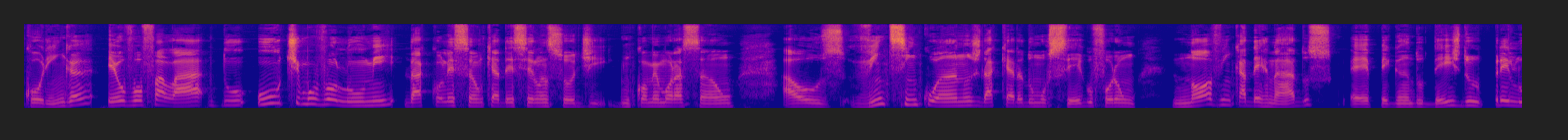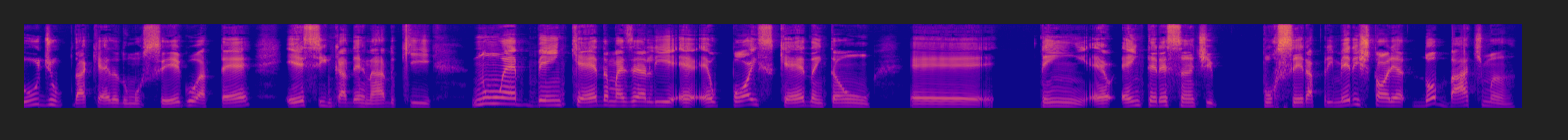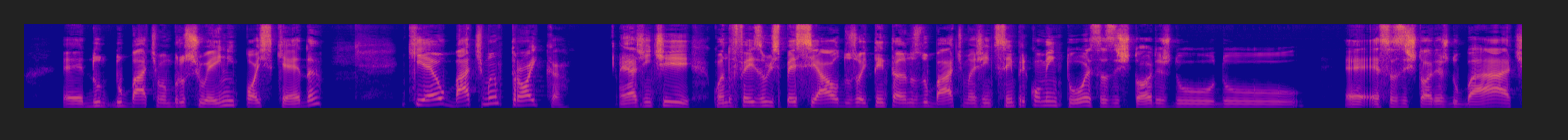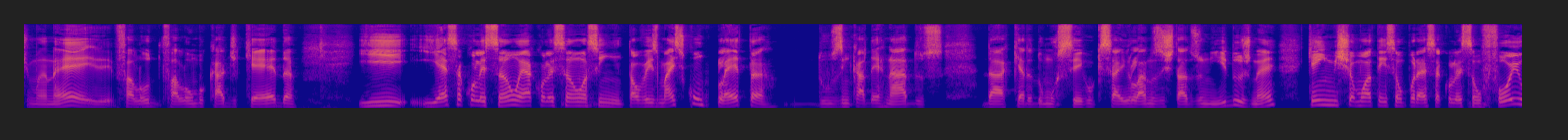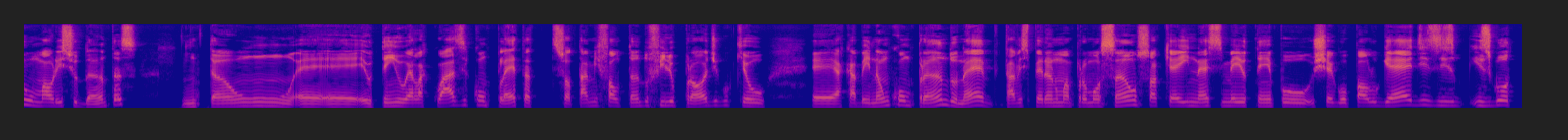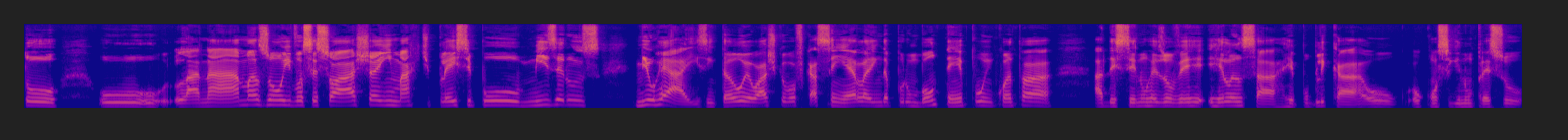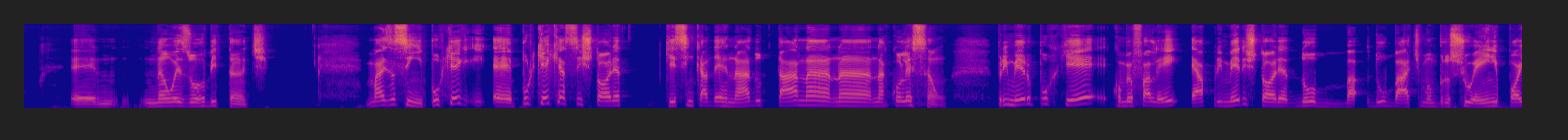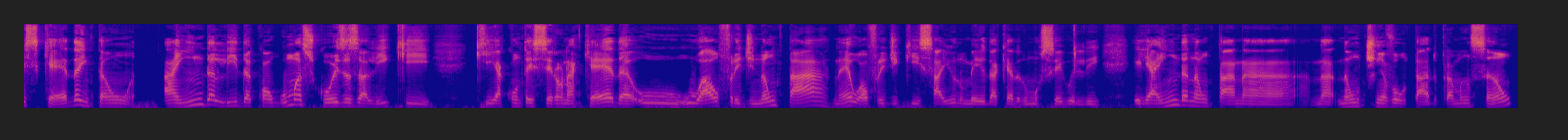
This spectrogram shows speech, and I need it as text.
Coringa, eu vou falar do último volume da coleção que a DC lançou de, em comemoração aos 25 anos da queda do morcego. Foram nove encadernados, é, pegando desde o prelúdio da queda do morcego até esse encadernado que não é bem queda, mas é ali é, é o pós-queda, então é, tem, é, é, interessante por ser a primeira história do Batman, é, do, do Batman Bruce Wayne pós-queda, que é o Batman Troika, É, a gente, quando fez o especial dos 80 anos do Batman, a gente sempre comentou essas histórias do. do é, essas histórias do Batman, né? Falou, falou um bocado de queda. E, e essa coleção é a coleção, assim, talvez mais completa dos encadernados da queda do morcego que saiu lá nos Estados Unidos, né? Quem me chamou a atenção por essa coleção foi o Maurício Dantas. Então é, é eu tenho ela quase completa, só tá me faltando o Filho Pródigo, que eu é, acabei não comprando, né? Tava esperando uma promoção, só que aí nesse meio tempo chegou Paulo Guedes, esgotou o, lá na Amazon e você só acha em marketplace por míseros mil reais. Então eu acho que eu vou ficar sem ela ainda por um bom tempo, enquanto a, a DC não resolver relançar, republicar ou, ou conseguir num preço é, não exorbitante. Mas assim, por que, é, por que, que essa história, que esse encadernado tá na, na, na coleção? Primeiro porque, como eu falei, é a primeira história do, do Batman Bruce Wayne pós-queda, então ainda lida com algumas coisas ali que, que aconteceram na queda. O, o Alfred não tá, né? O Alfred que saiu no meio da queda do morcego, ele, ele ainda não tá na, na não tinha voltado para a mansão.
